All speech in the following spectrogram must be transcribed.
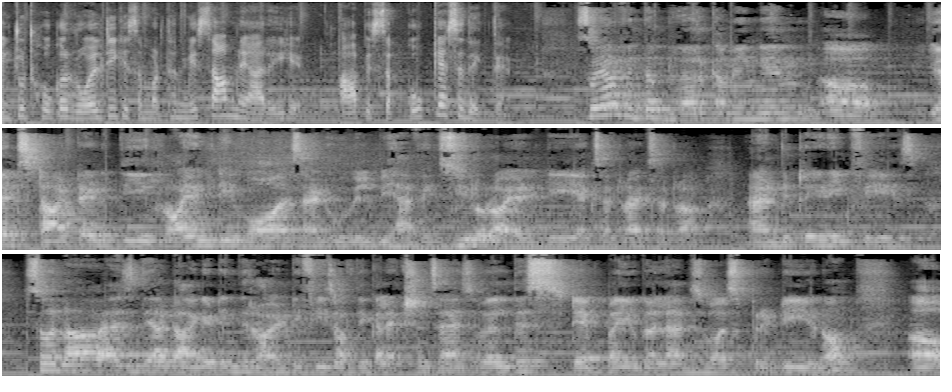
एकजुट होकर रॉयल्टी के समर्थन में सामने आ रही है आप इस सबको कैसे देखते हैं yeah, with the blur coming in, uh, it started the royalty wars and who will be having zero royalty, etc., etc., and the trading fees. So now as they are targeting the royalty fees of the collections as well, this step by Yuga Labs was pretty, you know, uh,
